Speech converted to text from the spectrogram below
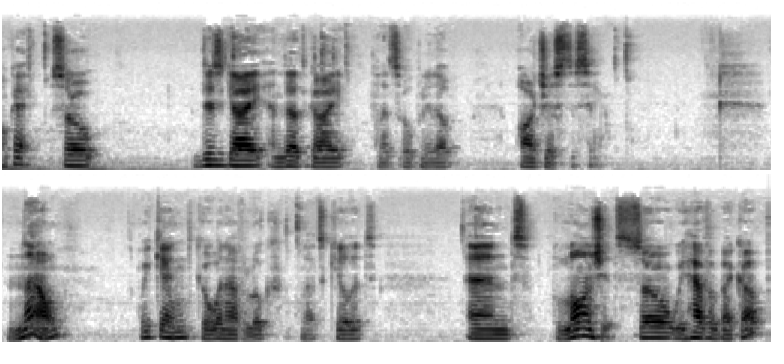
Okay, so this guy and that guy, let's open it up are just the same. Now we can go and have a look. Let's kill it. and launch it. So we have a backup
